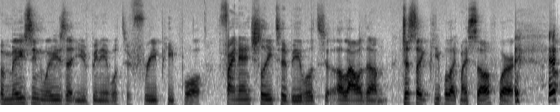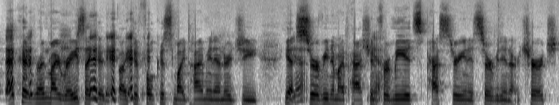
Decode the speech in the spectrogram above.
amazing ways that you've been able to free people financially to be able to allow them, just like people like myself, where I could run my race, I could I could focus my time and energy, yeah, Yeah. serving in my passion. Yeah. For me, it's pastoring, it's serving in our church.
